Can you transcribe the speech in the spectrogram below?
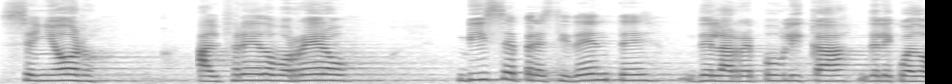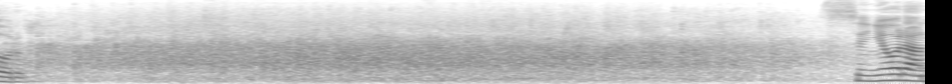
Señor Alfredo Borrero, Vicepresidente de la República del Ecuador. Señora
